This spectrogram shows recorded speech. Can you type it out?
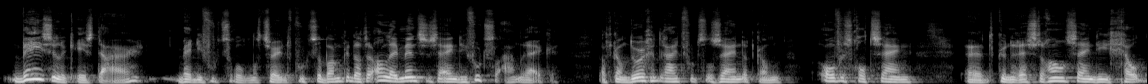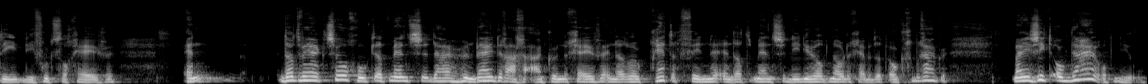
Wezenlijk is daar, bij die voedselondersteunende voedselbanken, dat er allerlei mensen zijn die voedsel aanreiken. Dat kan doorgedraaid voedsel zijn, dat kan overschot zijn, het kunnen restaurants zijn die, geld, die, die voedsel geven. En dat werkt zo goed dat mensen daar hun bijdrage aan kunnen geven en dat ook prettig vinden en dat mensen die die hulp nodig hebben dat ook gebruiken. Maar je ziet ook daar opnieuw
